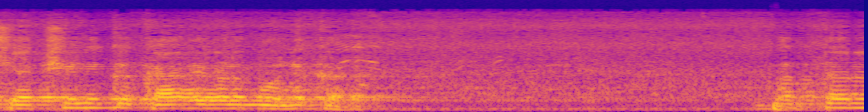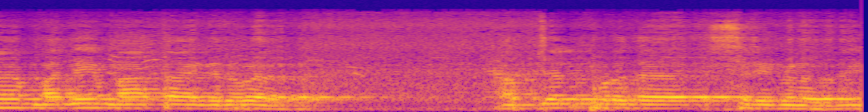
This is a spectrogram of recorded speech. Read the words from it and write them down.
ಶೈಕ್ಷಣಿಕ ಕಾರ್ಯಗಳ ಮೂಲಕ ಭಕ್ತರ ಮನೆ ಮಾತಾಗಿರುವ ಅಫ್ಜಲ್ಪುರದ ಶ್ರೀಗಳವರೇ,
